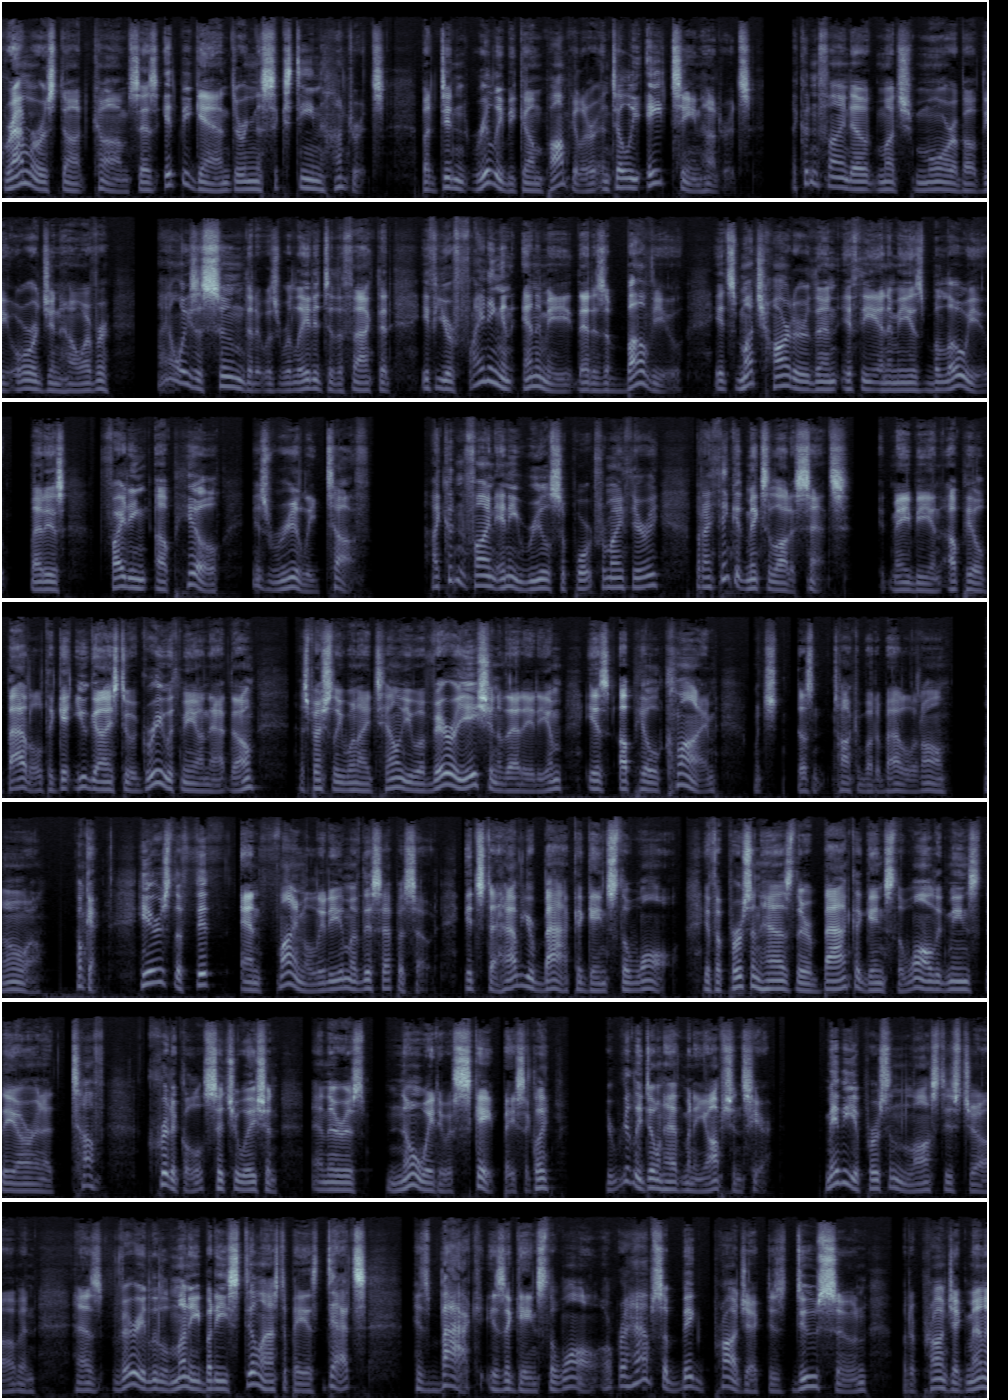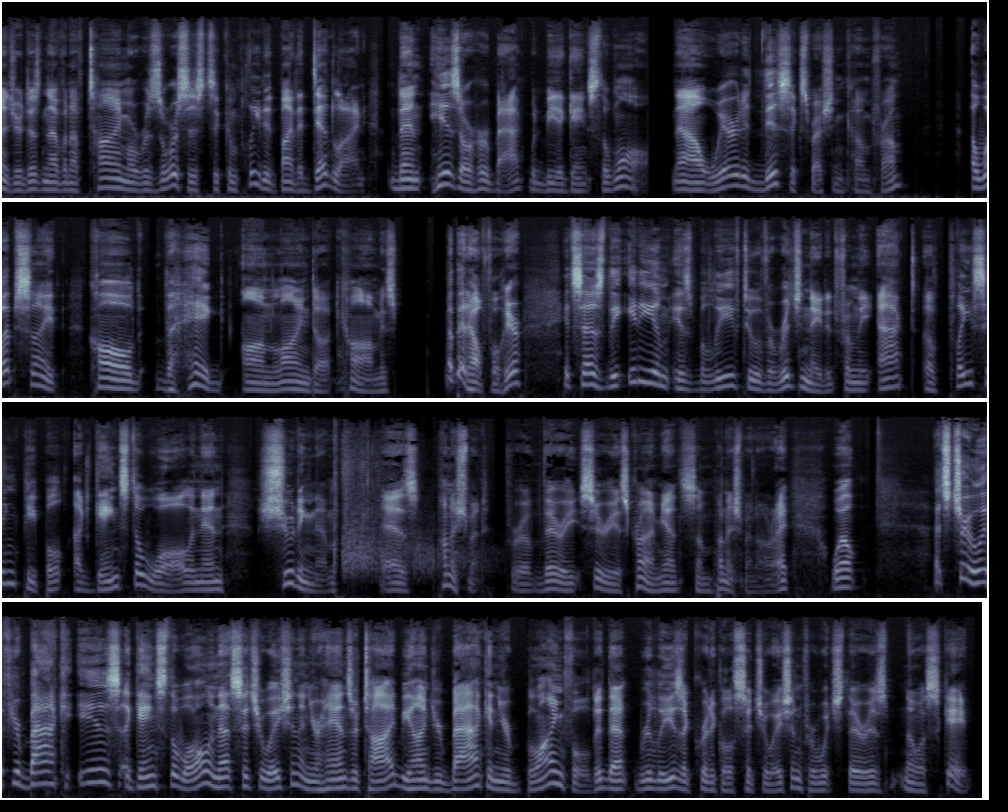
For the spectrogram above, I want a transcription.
Grammarist.com says it began during the 1600s, but didn't really become popular until the 1800s. I couldn't find out much more about the origin, however. I always assumed that it was related to the fact that if you're fighting an enemy that is above you, it's much harder than if the enemy is below you. That is, fighting uphill is really tough. I couldn't find any real support for my theory, but I think it makes a lot of sense. It may be an uphill battle to get you guys to agree with me on that, though, especially when I tell you a variation of that idiom is uphill climb, which doesn't talk about a battle at all. Oh well. Okay, here's the fifth and final idiom of this episode it's to have your back against the wall. If a person has their back against the wall, it means they are in a tough, critical situation and there is no way to escape, basically. You really don't have many options here. Maybe a person lost his job and has very little money, but he still has to pay his debts. His back is against the wall. Or perhaps a big project is due soon, but a project manager doesn't have enough time or resources to complete it by the deadline. Then his or her back would be against the wall. Now, where did this expression come from? A website called thehagueonline.com is a bit helpful here. It says the idiom is believed to have originated from the act of placing people against a wall and then shooting them as punishment for a very serious crime. Yeah, some punishment, all right. Well, that's true. If your back is against the wall in that situation and your hands are tied behind your back and you're blindfolded, that really is a critical situation for which there is no escape.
